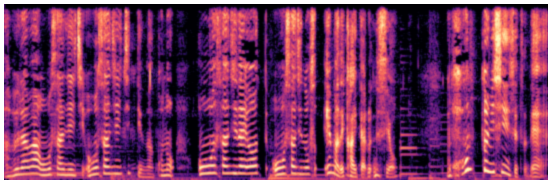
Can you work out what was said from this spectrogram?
油は大さじ1大さじ1っていうのはこの大さじだよって大さじの絵まで書いてあるんですよ。もう本当に親切で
